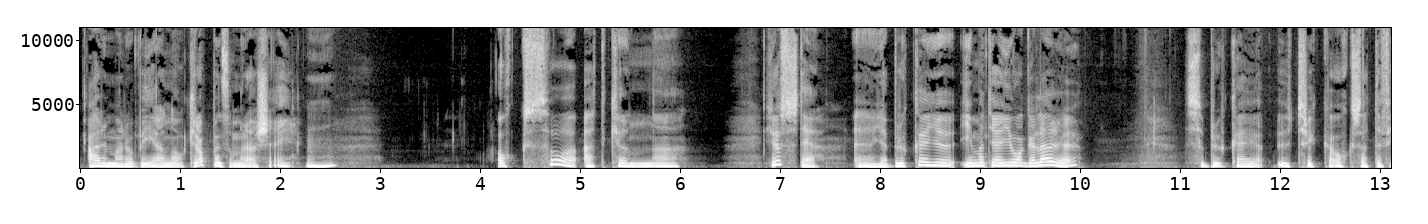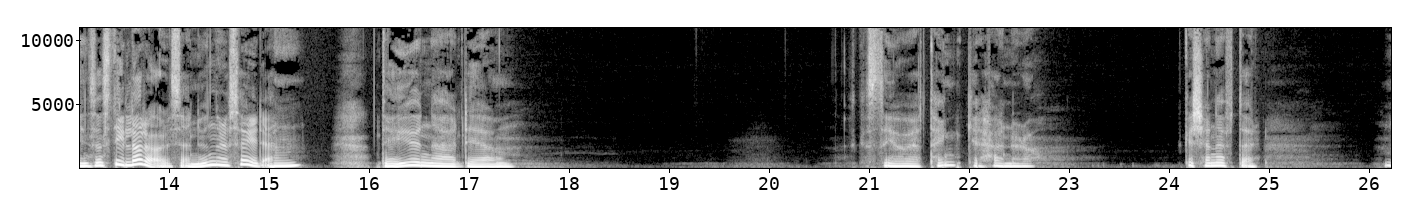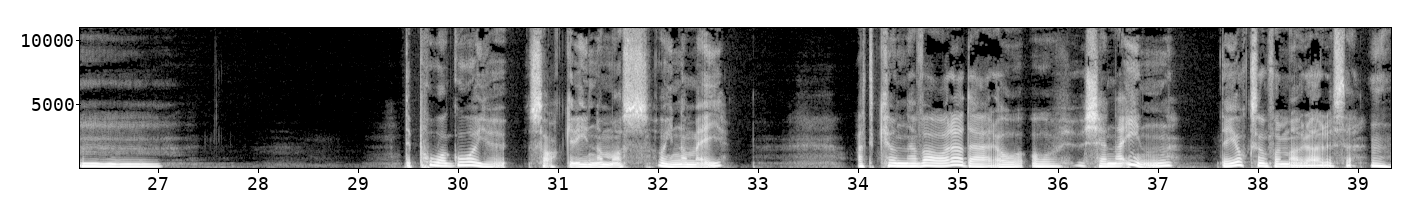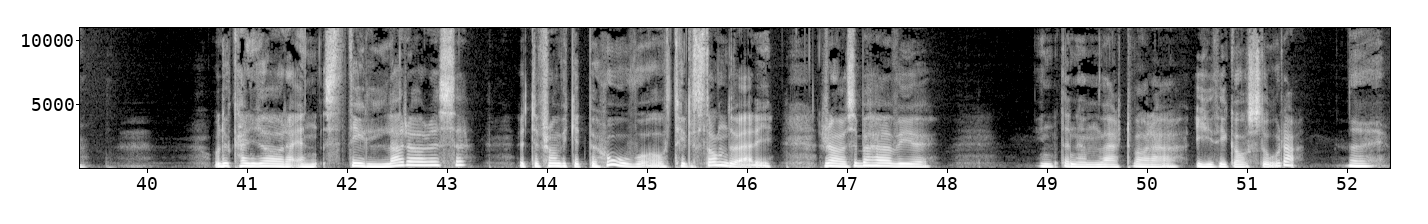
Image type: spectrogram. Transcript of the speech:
armar och ben och kroppen som rör sig. Också att kunna, just det, eh, jag brukar ju, i och med att jag är yogalärare, så brukar jag uttrycka också att det finns en stilla rörelse, nu när du säger det. Mm. Det är ju när det... Jag ska se hur jag tänker här nu då. Jag ska känna efter. Mm. Det pågår ju saker inom oss och inom mig. Att kunna vara där och, och känna in, det är också en form av rörelse. Mm. Och du kan göra en stilla rörelse utifrån vilket behov och tillstånd du är i. Rörelse behöver ju inte nämnvärt vara yviga och stora. Nej.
